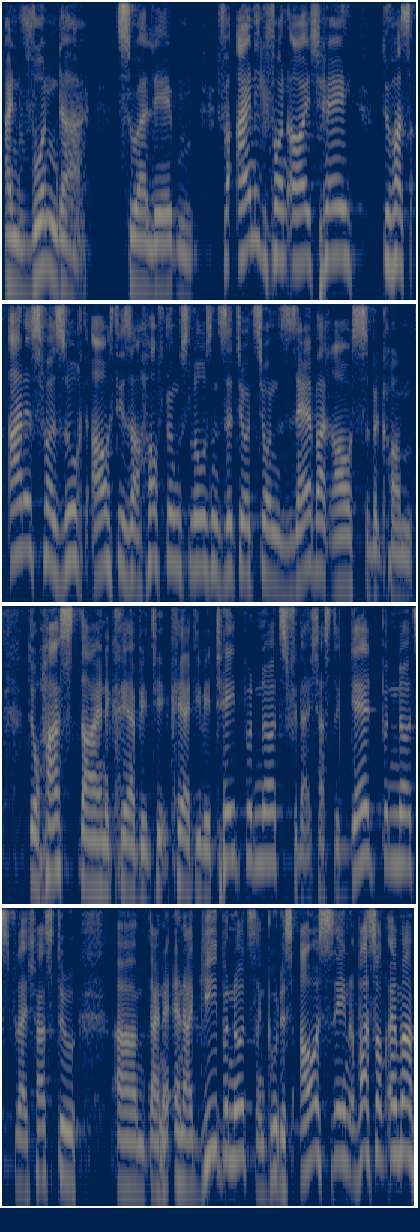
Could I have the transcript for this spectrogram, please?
Ein Wunder zu erleben. Für einige von euch, hey, Du hast alles versucht, aus dieser hoffnungslosen Situation selber rauszubekommen. Du hast deine Kreativität benutzt, vielleicht hast du Geld benutzt, vielleicht hast du ähm, deine Energie benutzt, ein gutes Aussehen, was auch immer,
